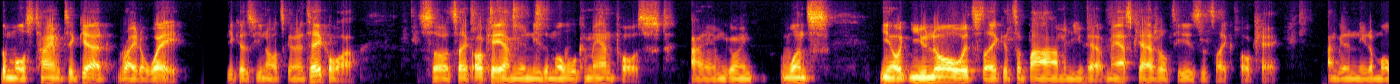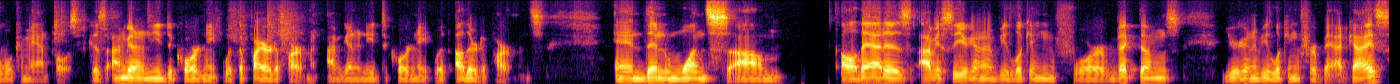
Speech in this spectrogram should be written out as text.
the most time to get right away because you know it's going to take a while. So it's like, okay, I'm going to need the mobile command post. I am going once you know you know it's like it's a bomb and you have mass casualties. It's like, okay, I'm going to need a mobile command post because I'm going to need to coordinate with the fire department. I'm going to need to coordinate with other departments. And then once um, all that is, obviously, you're going to be looking for victims. You're going to be looking for bad guys.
